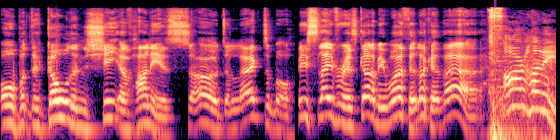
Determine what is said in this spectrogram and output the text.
Oh, but the golden sheet of honey is so delectable. Bee slavery has got to be worth it. Look at that. Our honey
